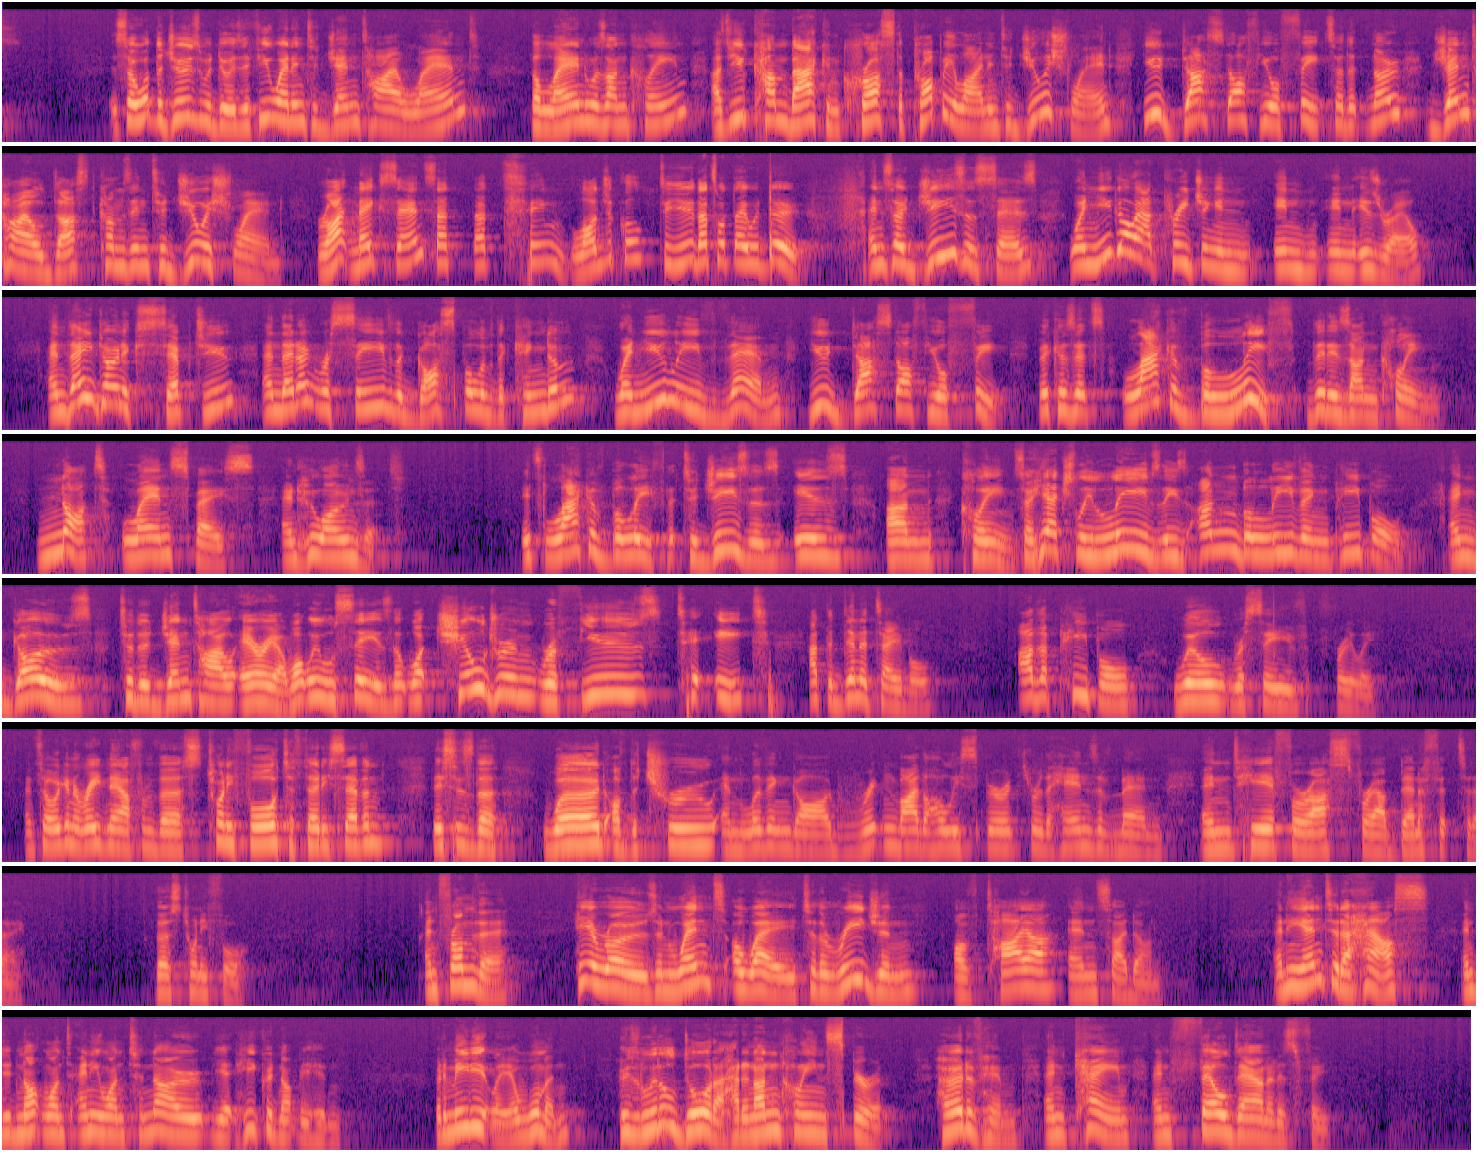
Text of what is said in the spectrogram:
So, what the Jews would do is if you went into Gentile land, the land was unclean. As you come back and cross the property line into Jewish land, you dust off your feet so that no Gentile dust comes into Jewish land. Right? Makes sense? That, that seemed logical to you? That's what they would do. And so Jesus says, when you go out preaching in, in, in Israel, and they don't accept you and they don't receive the gospel of the kingdom, when you leave them, you dust off your feet because it's lack of belief that is unclean not land space and who owns it. It's lack of belief that to Jesus is unclean. So he actually leaves these unbelieving people and goes to the Gentile area. What we will see is that what children refuse to eat at the dinner table, other people will receive freely. And so we're going to read now from verse 24 to 37. This is the word of the true and living God, written by the Holy Spirit through the hands of men, and here for us for our benefit today. Verse 24. And from there, he arose and went away to the region of Tyre and Sidon. And he entered a house and did not want anyone to know, yet he could not be hidden. But immediately, a woman whose little daughter had an unclean spirit heard of him and came and fell down at his feet.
